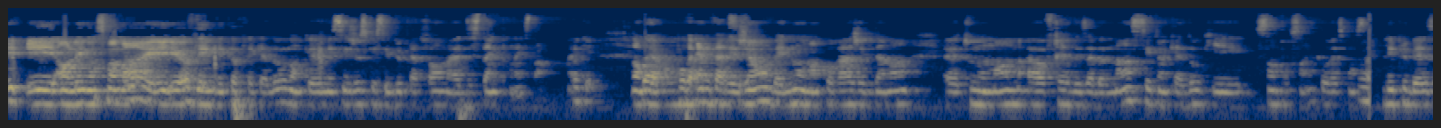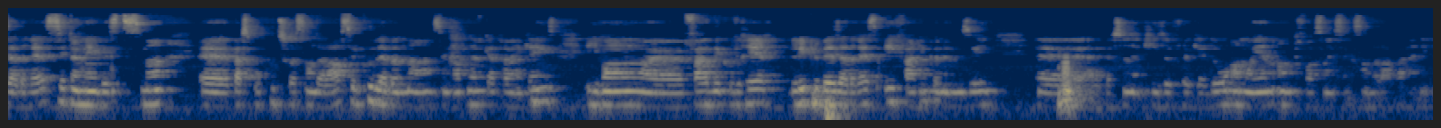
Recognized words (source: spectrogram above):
et, et, en ligne en ce moment et, et offre des, des, coffrets cadeaux. Donc, euh, mais c'est juste que c'est deux plateformes euh, distinctes pour l'instant. Okay. Donc, ben, euh, pour M ta région, ben nous on encourage évidemment tous nos membres à offrir des abonnements. C'est un cadeau qui est 100% co-responsable. Les plus belles adresses, c'est un investissement parce qu'au coût de 60 dollars, c'est le coût de l'abonnement, 59,95. Ils vont faire découvrir les plus belles adresses et faire économiser euh, à la personne à qui ils offrent le cadeau, en moyenne entre 300 et 500 dollars par année.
